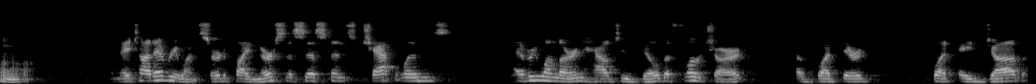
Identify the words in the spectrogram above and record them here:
Mm-hmm. And they taught everyone, certified nurse assistants, chaplains, everyone learned how to build a flow chart of what their what a job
